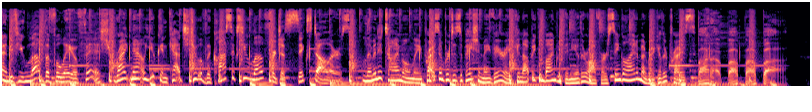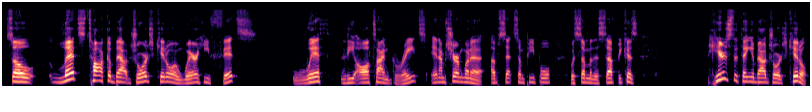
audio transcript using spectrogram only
And if you love the filet of fish, right now you can catch two of the classics you love for just $6. Limited time only. Price and participation may vary. Cannot be combined with any other offer. Single item at regular price. Ba da ba ba ba. So let's talk about George Kittle and where he fits with the all time greats. And I'm sure I'm going to upset some people with some of this stuff because here's the thing about George Kittle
